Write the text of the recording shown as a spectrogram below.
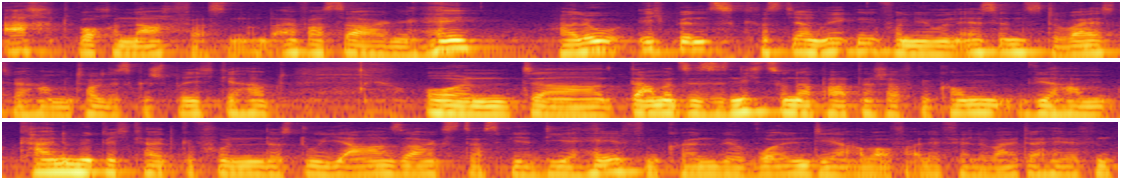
acht Wochen nachfassen und einfach sagen, hey, hallo, ich bin's, Christian Rieken von Human Essence. Du weißt, wir haben ein tolles Gespräch gehabt und äh, damals ist es nicht zu einer Partnerschaft gekommen. Wir haben keine Möglichkeit gefunden, dass du Ja sagst, dass wir dir helfen können. Wir wollen dir aber auf alle Fälle weiterhelfen.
